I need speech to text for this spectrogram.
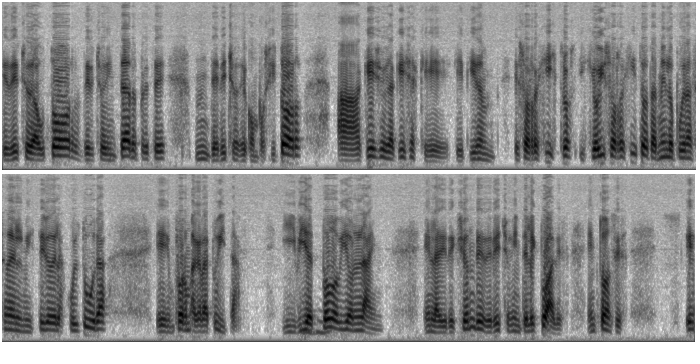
derecho de autor, derecho de intérprete, mm, derechos de compositor, a aquellos y aquellas que, tienen esos registros y que hoy esos registros también lo pueden hacer en el Ministerio de la Escultura eh, en forma gratuita y vía, todo vía online, en la Dirección de Derechos Intelectuales. Entonces, es,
